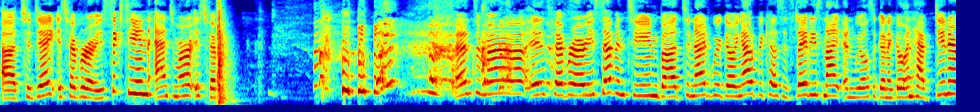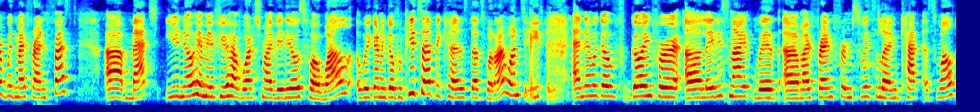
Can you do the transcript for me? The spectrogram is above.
Uh, today is February 16 and tomorrow is February... and tomorrow is February 17 but tonight we're going out because it's ladies night and we're also gonna go and have dinner with my friend first uh, Matt, you know him if you have watched my videos for a while. We're gonna go for pizza because that's what I want to eat. And then we're go going for a ladies night with uh, my friend from Switzerland, Kat, as well.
